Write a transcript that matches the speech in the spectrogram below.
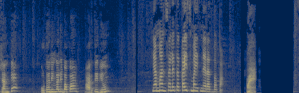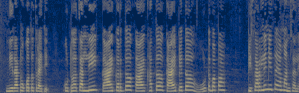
शांते कुठं निघाली बापा? आरती घेऊन? या माणसाला तर काहीच माहीत नाही राहत बापा. निरा टोकतच राहते. कुठं चालली? काय करतं? काय खातं? काय पेतं? उठ बापा. पिसारली मी त्या माणसाले.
